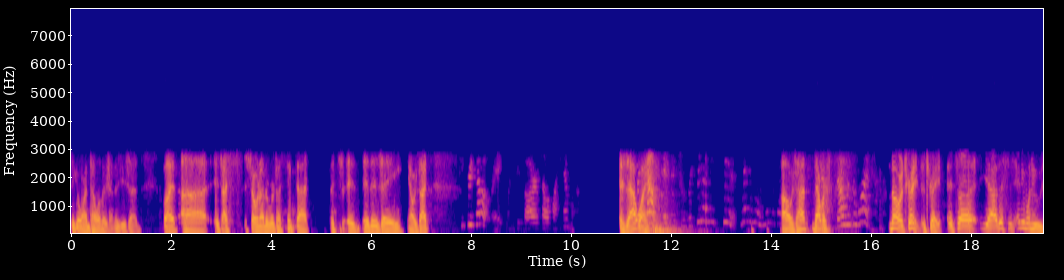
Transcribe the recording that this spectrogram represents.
to go on television, as you said. But uh, it's I, so in other words, I think that it's it, it is a you know is that She freaked out, right? When she saw herself on camera. is that why? And then she was like, we don't need to see it. No, no, no, no. Oh, is that that was That was. No, it's great. It's great. It's uh yeah, this is anyone who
